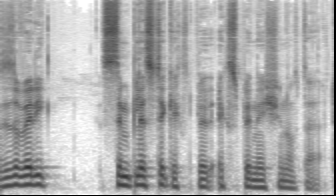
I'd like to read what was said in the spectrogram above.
this is a very simplistic explanation of that?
